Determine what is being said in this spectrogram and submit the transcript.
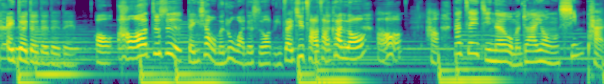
哎，对对对对对，哦，好啊，就是等一下我们录完的时候，你再去查查看喽。好。好，那这一集呢，我们就要用星盘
